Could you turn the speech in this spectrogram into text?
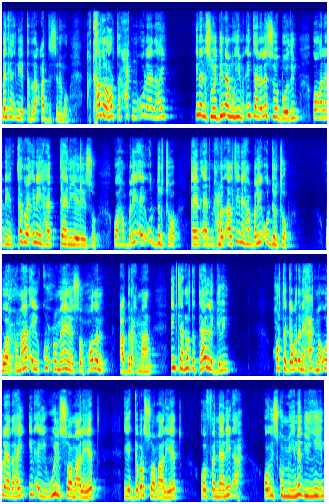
dhankan inay qadra cabdi sinamo qadra horta xaq ma u leedahay inaan isweydiinaa muhiima intaan lala soo boodin oo aan la dhihin qadra inay tahniyadeyso oo hambalyo ay u dirto maxamed aalti inay hambalyo u dirto waa xumaan ay ku xumeynayso hodan cabdiraxmaan. Intaan horta taa la gelin horta gabadhani xaq ma u leedahay in ay wiil soomaaliyeed iyo gabar soomaaliyeed oo fanaaniin ah oo isku mihnad yihiin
